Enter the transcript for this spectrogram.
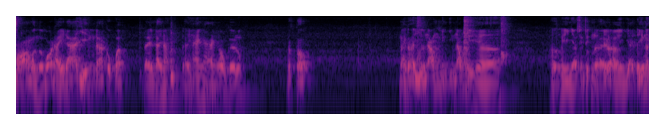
Bỏ, mọi người bỏ đầy đá viên, đá cục á đây đây nè. Để hai ngày nó ok luôn. Rất tốt. Này có thể giữ nóng, nhưng giữ nóng thì ờ, thường thì nhà sản xuất để là vài tiếng à.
